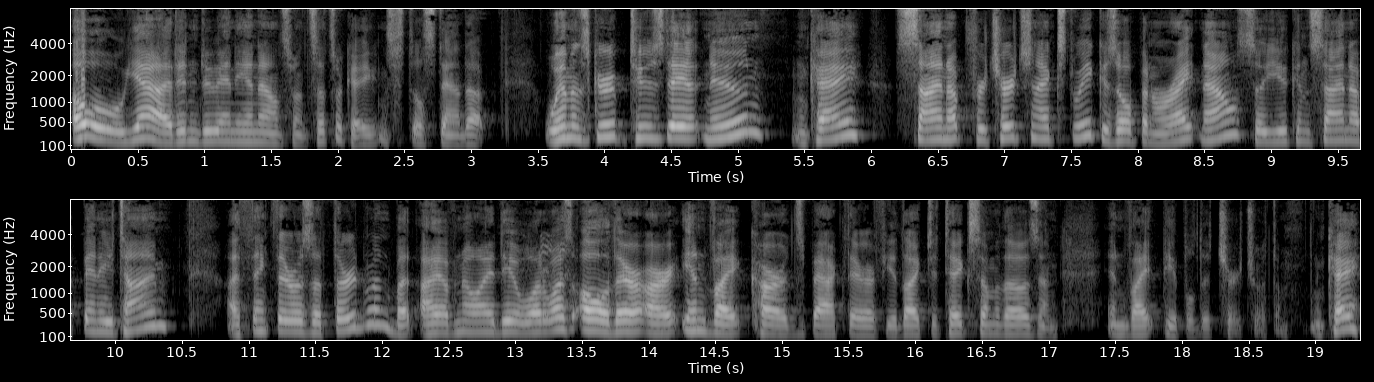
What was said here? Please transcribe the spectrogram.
Oh, yeah, I didn't do any announcements. That's okay. You can still stand up. Women's group Tuesday at noon. Okay. Sign up for church next week is open right now, so you can sign up anytime. I think there was a third one, but I have no idea what it was. Oh, there are invite cards back there if you'd like to take some of those and invite people to church with them. Okay?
